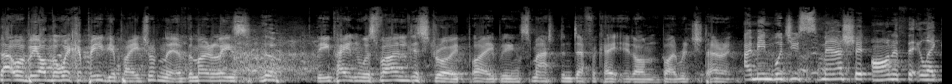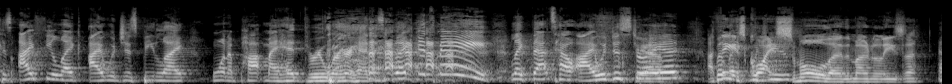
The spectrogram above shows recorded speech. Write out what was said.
That would be on the Wikipedia page, wouldn't it, of the Mona Lisa? The painting was finally destroyed by being smashed and defecated on by Richard Herring. I mean, would you smash it on a thing? Like, because I feel like I would just be like, want to pop my head through where her head is. Be like, it's me. Like that's how I would destroy Yeah. it. I But, think like, it's quite you- small though, the Mona Lisa. Oh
